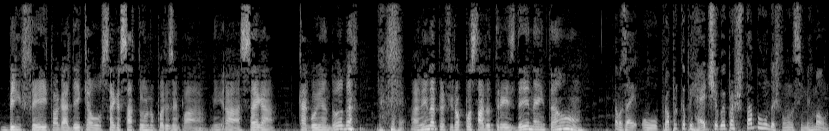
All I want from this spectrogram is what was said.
bem feito, o HD, que é o Sega Saturno, por exemplo, a, a Sega cagou e andou, né? a Nina preferiu apostar do 3D, né? Então. Não, mas aí, o próprio Cuphead chegou aí pra chutar bundas, falando assim, meu irmão,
